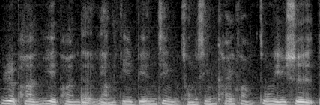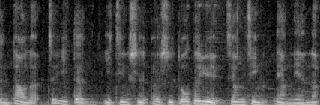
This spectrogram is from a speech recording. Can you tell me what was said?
日盼夜盼的两地边境重新开放，终于是等到了。这一等已经是二十多个月，将近两年了。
